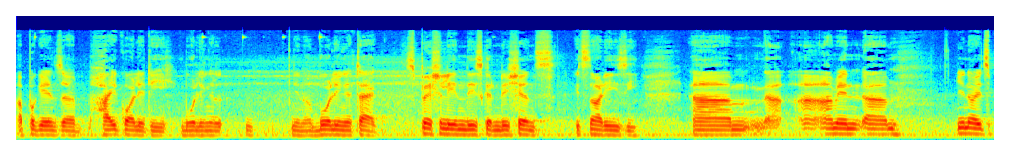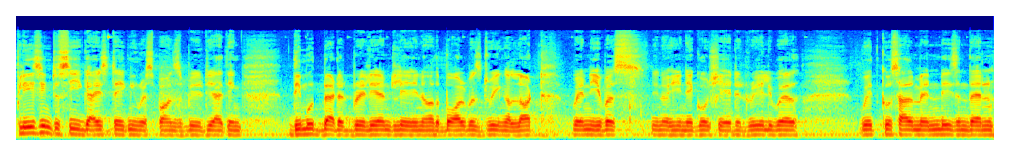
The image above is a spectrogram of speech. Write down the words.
up against a high quality bowling, you know, bowling attack, especially in these conditions. It's not easy. Um, I mean, um, you know, it's pleasing to see guys taking responsibility. I think Dimuth batted brilliantly. You know, the ball was doing a lot when he was, you know, he negotiated really well with Kusal Mendis and then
